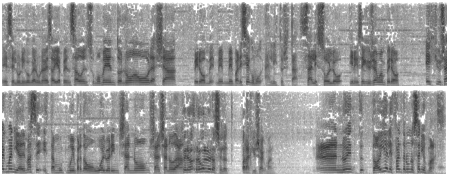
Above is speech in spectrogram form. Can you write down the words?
es el único que alguna vez había pensado en su momento, no ahora ya, pero me, me- me parecía como, ah, listo, ya está, sale solo, tiene que ser Hugh Jackman, pero es Hugh Jackman y además eh, está muy, muy empatado con Wolverine, ya no, ya, ya no da. Pero Revolver Ocelot para Hugh Jackman. Ah, no es- todavía le faltan unos años más.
